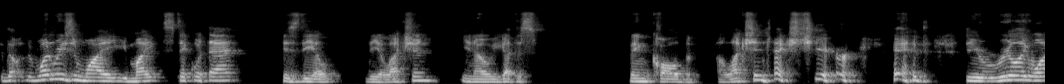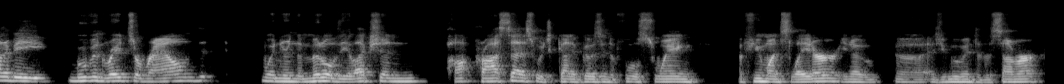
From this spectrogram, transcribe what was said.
the, the one reason why you might stick with that is the the election. You know, you got this thing called the election next year. And do you really want to be moving rates around when you're in the middle of the election process, which kind of goes into full swing a few months later, you know, uh, as you move into the summer?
